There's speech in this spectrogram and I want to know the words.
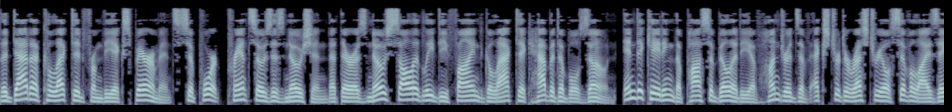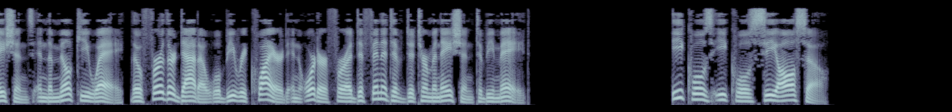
The data collected from the experiments support Prantzos's notion that there is no solidly defined galactic habitable zone, indicating the possibility of hundreds of extraterrestrial civilizations in the Milky Way, though further data will be required in order for a definitive determination to be made. See also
